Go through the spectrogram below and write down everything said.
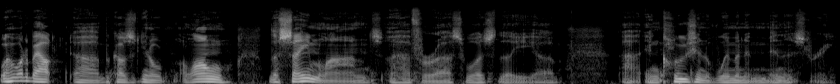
Well, what about uh, because you know along the same lines uh, for us was the uh, uh inclusion of women in ministry.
